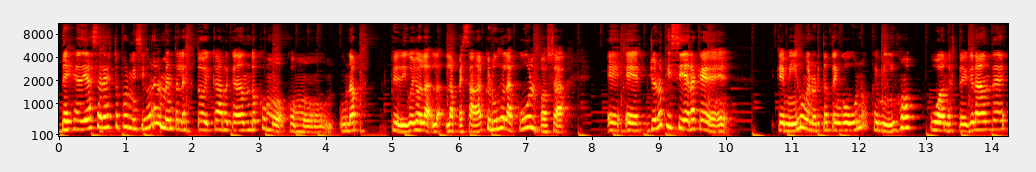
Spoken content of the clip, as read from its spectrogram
dejé de hacer esto por mis hijos, realmente le estoy cargando como, como una, que digo yo, la, pesada cruz de la culpa. O sea, eh, eh, yo no quisiera que, que mi hijo, bueno, ahorita tengo uno, que mi hijo cuando esté grande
